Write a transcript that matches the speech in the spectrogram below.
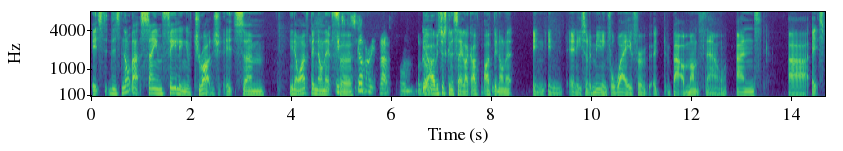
it's there's not that same feeling of drudge. It's um you know, I've been on it It's for a discovery platform. Oh, yeah, on. I was just going to say, like, I've I've been on it in in any sort of meaningful way for a, about a month now, and uh, it's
